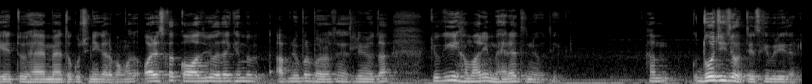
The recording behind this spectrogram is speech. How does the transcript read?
ये तो है, मैं तो कुछ नहीं कर पाऊँगा। और इसका कॉज भी होता है कि हमें अपने ऊपर भरोसा इसलिए नहीं होता क्योंकि हमारी मेहनत नहीं होती। हम, दो चीज़ें होती है इसकी भी रीज़न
